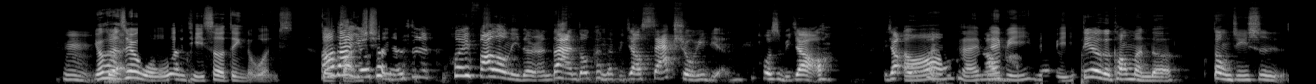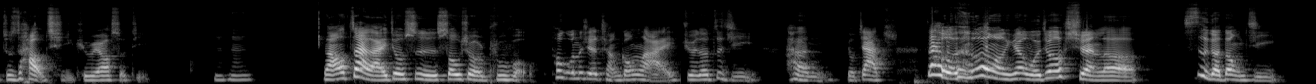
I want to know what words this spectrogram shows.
嗯，有可能是因为我问题设定的问题。然后当然有可能是会 follow 你的人，当然都可能比较 sexual 一点，或是比较。比较 OK，maybe maybe。第二个 common 的动机是就是好奇 curiosity，嗯哼，然后再来就是 social approval，透过那些成功来觉得自己很有价值。在我的论文里面，我就选了四个动机，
